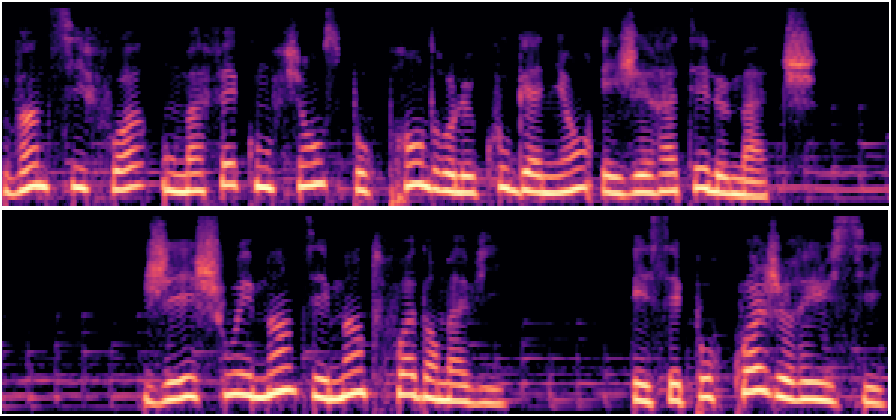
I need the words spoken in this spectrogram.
26 fois, on m'a fait confiance pour prendre le coup gagnant et j'ai raté le match. J'ai échoué maintes et maintes fois dans ma vie. Et c'est pourquoi je réussis.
